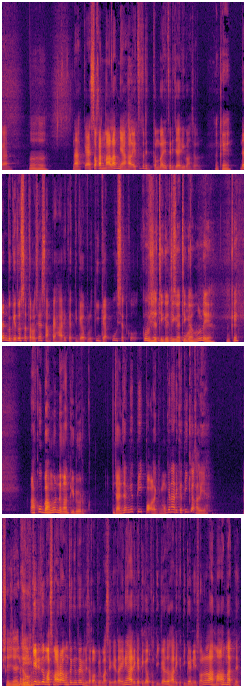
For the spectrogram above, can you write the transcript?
kan. Aha. Nah, keesokan malamnya hal itu ter- kembali terjadi Bang Sul. Oke. Dan begitu seterusnya sampai hari ke-33. Uset kok. Kok bisa gitu tiga tiga tiga semua? mulu ya? Oke. Aku bangun dengan tidur jangan ini tipe lagi. Mungkin hari ketiga kali ya. Bisa jadi. Nah, mungkin itu Mas Mara untuk kita bisa konfirmasi kita. Ini hari ke-33 atau hari ketiga nih. Soalnya lama amat deh.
